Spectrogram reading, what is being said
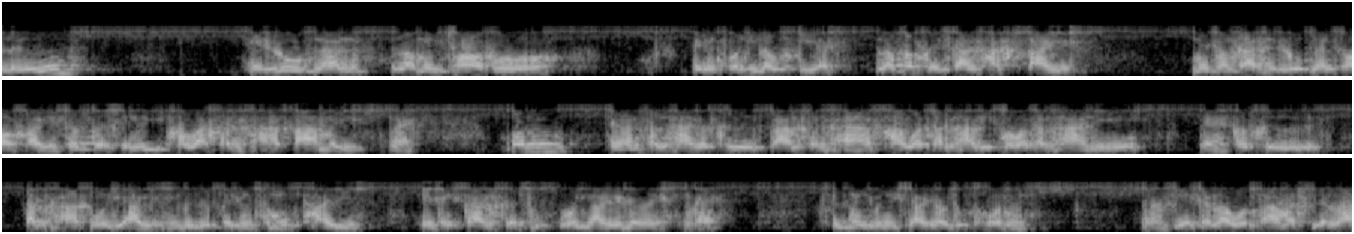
หรือเห็นรูปนั้นเราไม่ชอบโอ้เป็นคนที่เราเกลียดเราก็เกิดการผักใสไม่ต้องการเห็นรูปนั้นต่อไป ก็เกิดเป็นวิภาวะตัณหาตามมาอีกนะ พราะฉะนั้นตัณหาก็คือตามตัณหาภาวะตัณหาวิภาวะตัณหานี้เนี่ยก็คือตัณหาตัวใหญ่หรือเป็นสมุทัยเห็นให้การเกิดทุกตัวใหญ่เลยนะซึ่งมันอยู่ในใจเราทุกคนเพียงแต่เราสามารถที่จะละ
